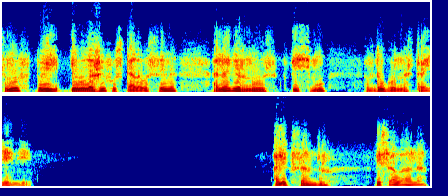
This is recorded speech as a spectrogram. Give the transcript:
Смыв пыль и уложив усталого сына, она вернулась к письму в другом настроении. «Александр», — писала она, —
